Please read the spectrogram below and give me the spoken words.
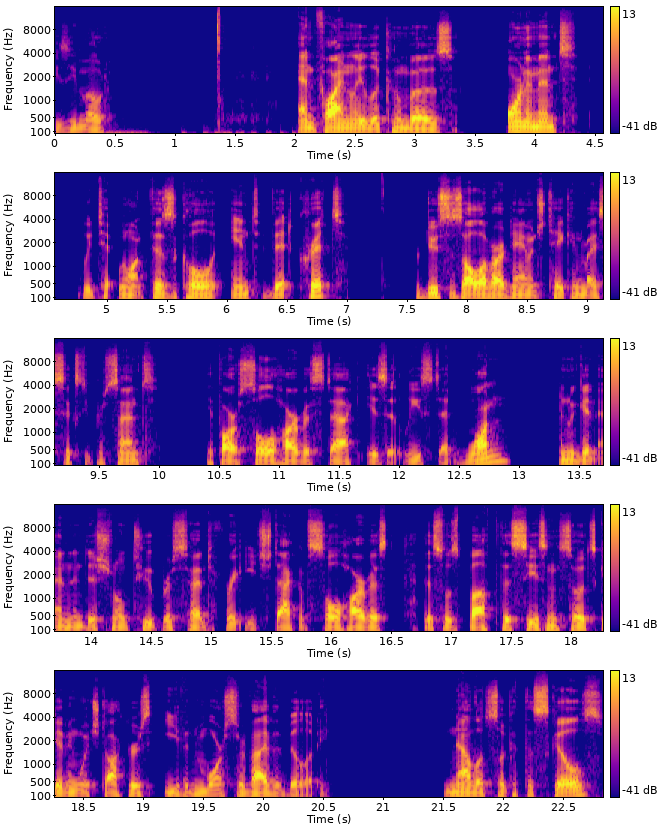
Easy mode. And finally, Lakumba's ornament. We, we want physical, int, vit, crit. Reduces all of our damage taken by 60% if our soul harvest stack is at least at 1. And we get an additional 2% for each stack of soul harvest. This was buffed this season, so it's giving witch doctors even more survivability. Now let's look at the skills.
